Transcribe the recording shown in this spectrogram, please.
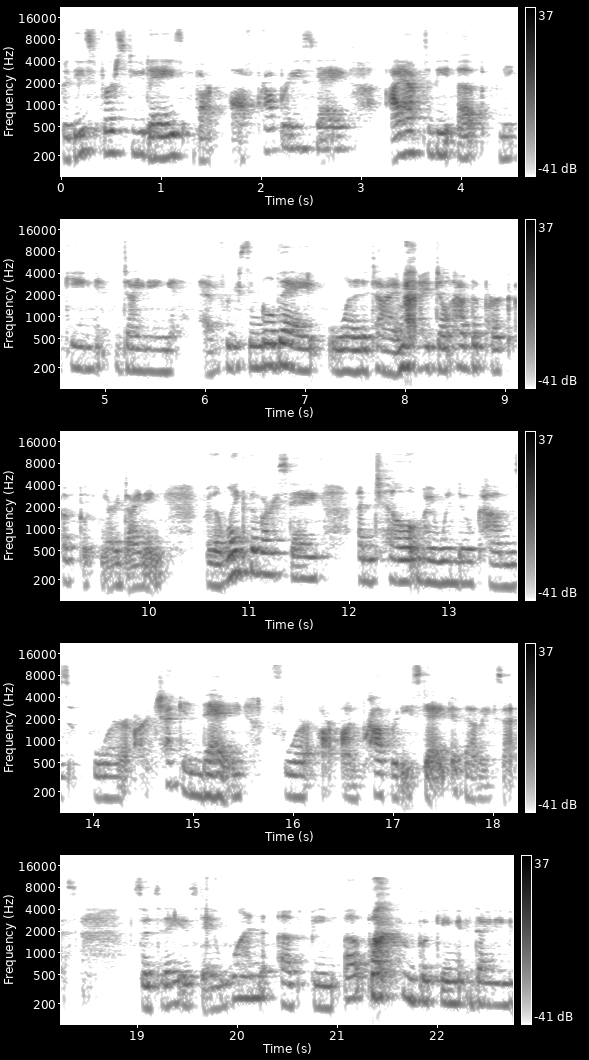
for these first few days of our off property stay, I have to be up making dining every single day, one at a time. I don't have the perk of booking our dining for the length of our stay until my window comes for our check-in day for our on-property stay, if that makes sense. So today is day one of being up, booking dining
